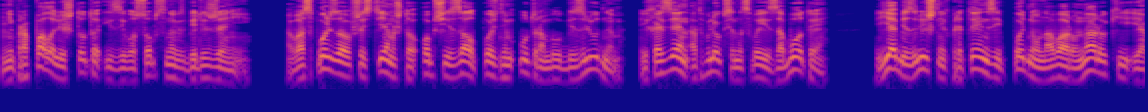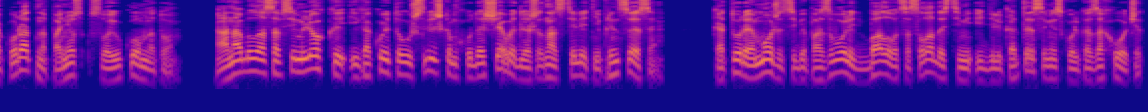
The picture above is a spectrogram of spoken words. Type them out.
не пропало ли что-то из его собственных сбережений. Воспользовавшись тем, что общий зал поздним утром был безлюдным, и хозяин отвлекся на свои заботы, я без лишних претензий поднял Навару на руки и аккуратно понес в свою комнату. Она была совсем легкой и какой-то уж слишком худощавой для 16-летней принцессы, которая может себе позволить баловаться сладостями и деликатесами сколько захочет.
